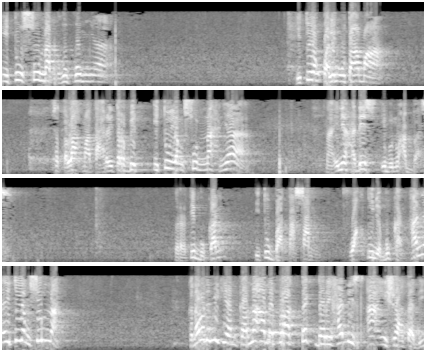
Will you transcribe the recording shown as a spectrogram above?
Itu sunat hukumnya. Itu yang paling utama. Setelah matahari terbit, itu yang sunnahnya. Nah ini hadis Ibnu Abbas. Berarti bukan itu batasan waktunya bukan. Hanya itu yang sunnah. Kenapa demikian? Karena ada praktek dari hadis Aisyah tadi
